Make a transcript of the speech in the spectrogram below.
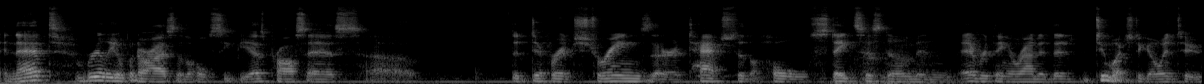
And that really opened our eyes to the whole CPS process. Uh, the different strings that are attached to the whole state system and everything around it. There's too much to go into.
